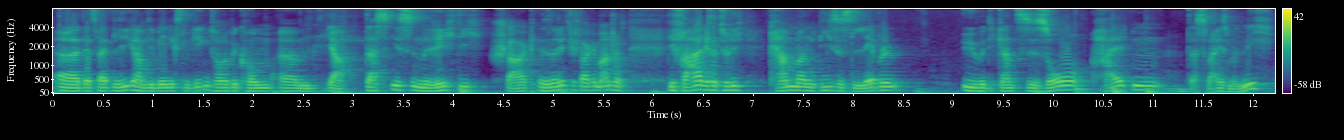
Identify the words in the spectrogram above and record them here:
äh, der zweiten Liga, haben die wenigsten Gegentore bekommen. Ähm, ja, das ist, ein richtig stark, ist eine richtig starke Mannschaft. Die Frage ist natürlich, kann man dieses Level über die ganze Saison halten? Das weiß man nicht.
